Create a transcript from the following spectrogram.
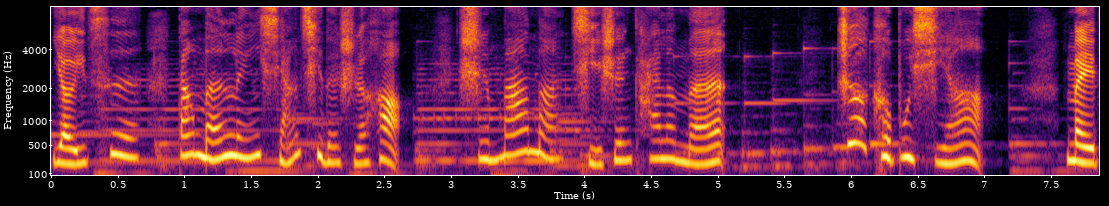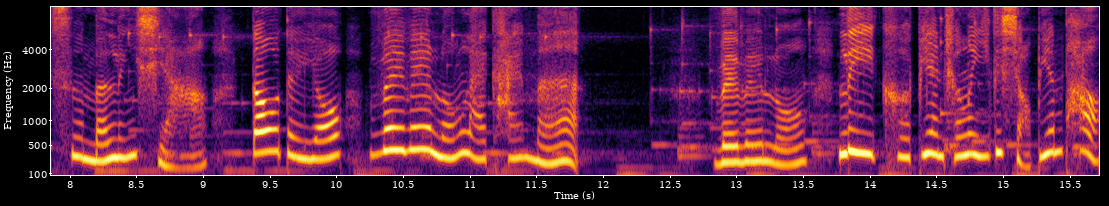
有一次，当门铃响起的时候，是妈妈起身开了门。这可不行，每次门铃响都得由威威龙来开门。威威龙立刻变成了一个小鞭炮，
